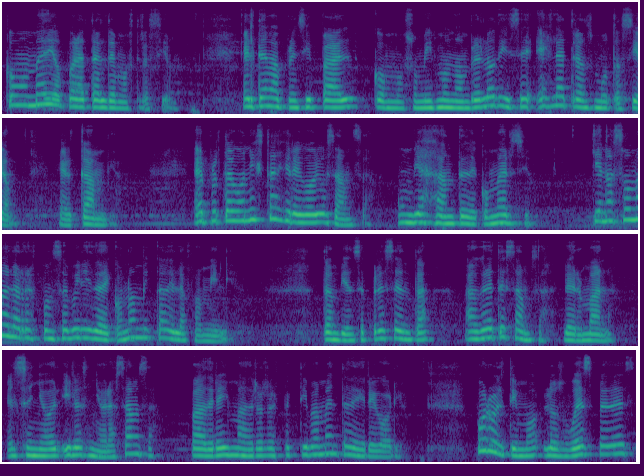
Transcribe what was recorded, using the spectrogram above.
como medio para tal demostración. El tema principal, como su mismo nombre lo dice, es la transmutación, el cambio. El protagonista es Gregorio Samsa, un viajante de comercio, quien asume la responsabilidad económica de la familia. También se presenta a Grete Samsa, la hermana, el señor y la señora Samsa, padre y madre respectivamente de Gregorio. Por último, los huéspedes,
